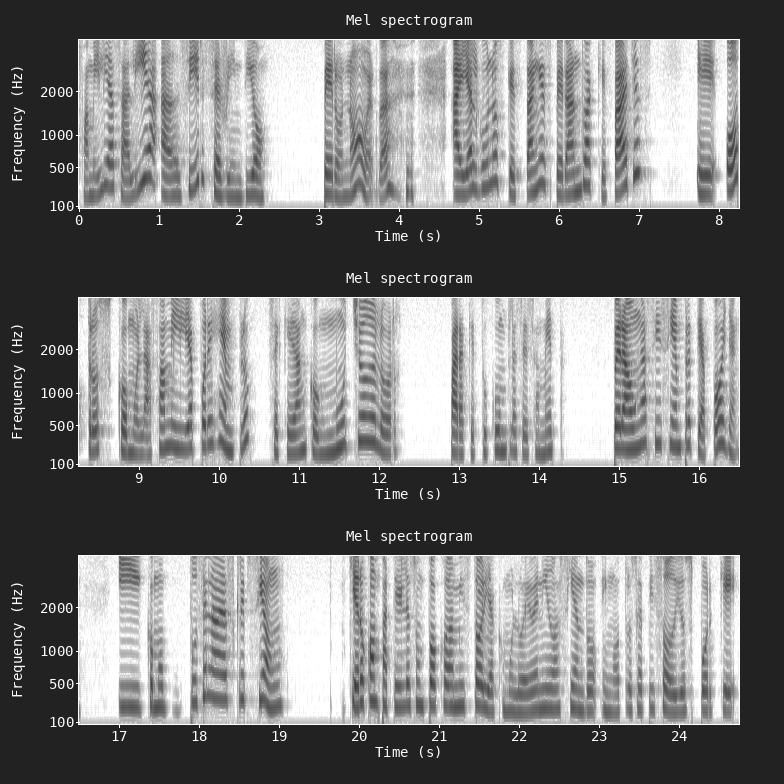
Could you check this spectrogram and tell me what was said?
familia salía a decir se rindió, pero no, ¿verdad? Hay algunos que están esperando a que falles, eh, otros, como la familia, por ejemplo, se quedan con mucho dolor para que tú cumplas esa meta, pero aún así siempre te apoyan. Y como puse en la descripción, quiero compartirles un poco de mi historia, como lo he venido haciendo en otros episodios, porque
